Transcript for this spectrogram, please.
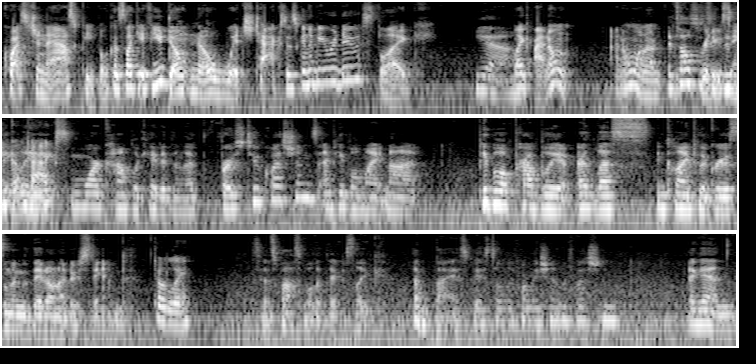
question to ask people because like if you don't know which tax is going to be reduced, like Yeah. like I don't I don't want to it's also reduce income significantly tax. more complicated than the first two questions, and people might not. People probably are less inclined to agree with something that they don't understand. Totally. So it's possible that there's like a bias based on the formation of the question. Again,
